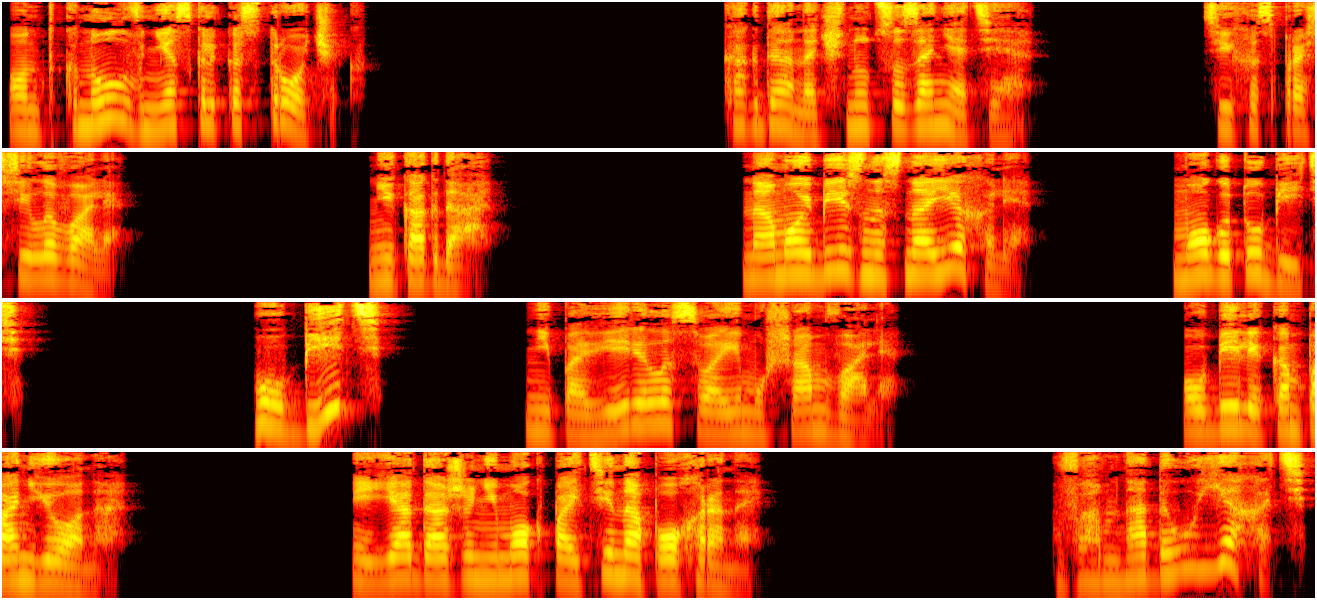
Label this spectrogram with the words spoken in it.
он ткнул в несколько строчек. «Когда начнутся занятия?» — тихо спросила Валя. «Никогда. На мой бизнес наехали. Могут убить». «Убить?» — не поверила своим ушам Валя. Убили компаньона. И я даже не мог пойти на похороны. «Вам надо уехать».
